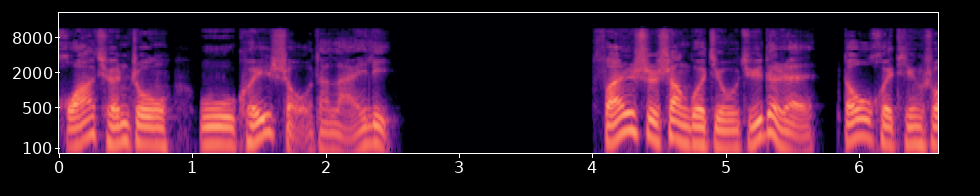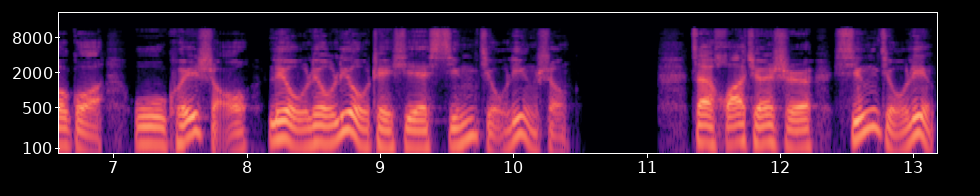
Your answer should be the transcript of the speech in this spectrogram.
划拳中五魁首的来历。凡是上过酒局的人都会听说过五魁首、六六六这些行酒令声。在划拳时，行酒令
